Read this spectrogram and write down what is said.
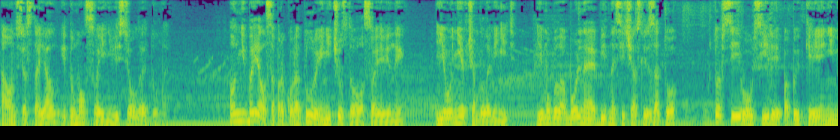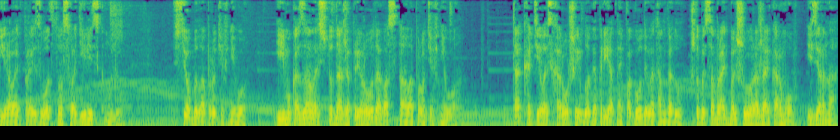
А он все стоял и думал свои невеселые думы. Он не боялся прокуратуры и не чувствовал своей вины. Его не в чем было винить. Ему было больно и обидно сейчас лишь за то, что все его усилия и попытки реанимировать производство сводились к нулю. Все было против него – и ему казалось, что даже природа восстала против него. Так хотелось хорошей и благоприятной погоды в этом году, чтобы собрать большой урожай кормов и зерна,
